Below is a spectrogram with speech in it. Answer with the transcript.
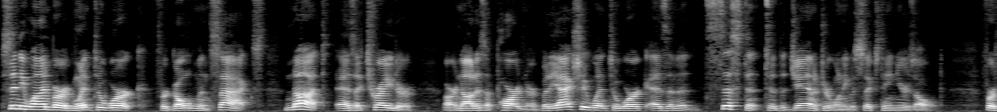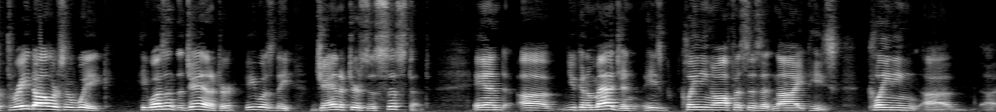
Sidney Weinberg went to work for Goldman Sachs not as a trader or not as a partner, but he actually went to work as an assistant to the janitor when he was 16 years old. For $3 a week, he wasn't the janitor, he was the janitor's assistant. And uh, you can imagine he's cleaning offices at night. He's cleaning, uh, uh,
